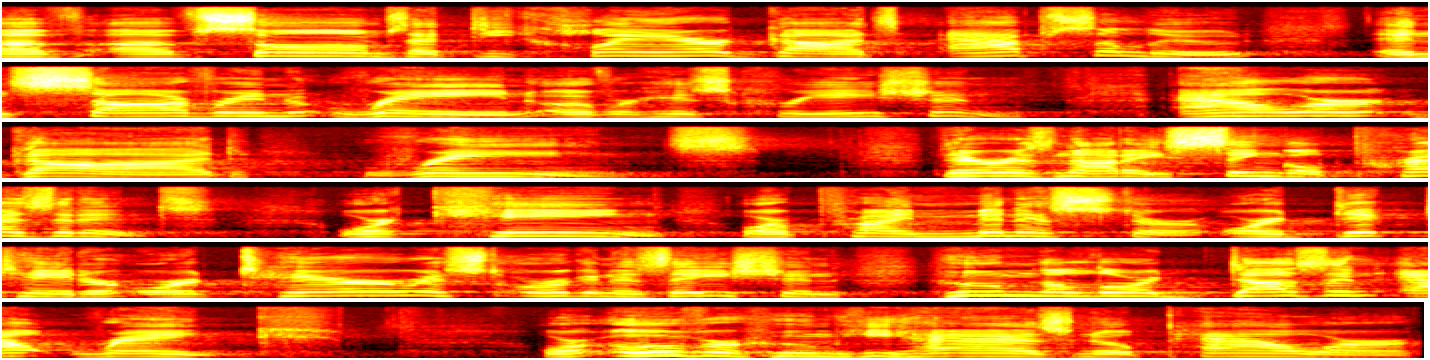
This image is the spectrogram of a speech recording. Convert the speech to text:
of, of Psalms that declare God's absolute and sovereign reign over his creation. Our God reigns. There is not a single president or king or prime minister or dictator or terrorist organization whom the Lord doesn't outrank or over whom he has no power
